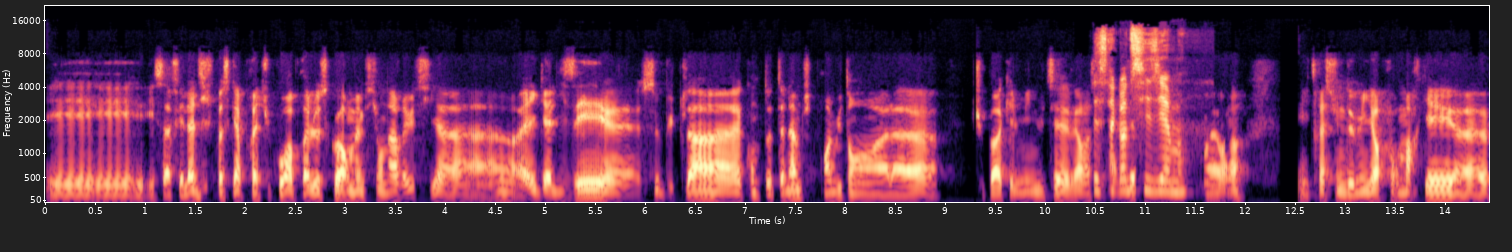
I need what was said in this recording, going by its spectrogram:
Et, ça fait la diff parce qu'après, tu cours après le score, même si on a réussi à, égaliser. Euh, ce but-là, euh, contre Tottenham, tu te prends un but en, à la. Je sais pas à quelle minute c'est, vers la. C'est 56e. Ouais, voilà. Et il te reste une demi-heure pour marquer. Euh,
